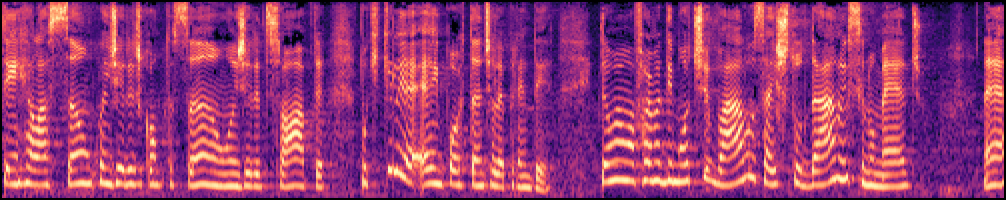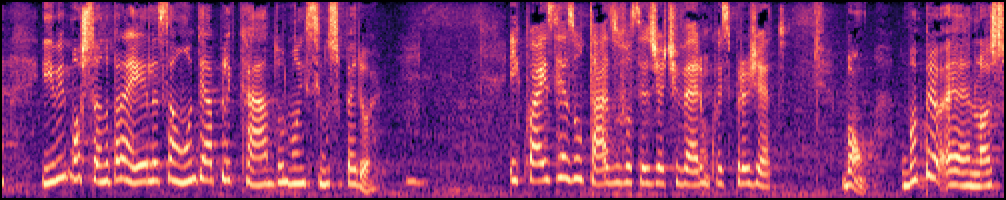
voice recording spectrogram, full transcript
tem relação com a engenharia de computação, a engenharia de software, por que, que ele é, é importante ele aprender. Então é uma forma de motivá-los a estudar no ensino médio, né? E mostrando para eles aonde é aplicado no ensino superior. E quais resultados vocês já tiveram com esse projeto? Bom, uma, é, nós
